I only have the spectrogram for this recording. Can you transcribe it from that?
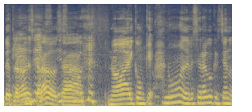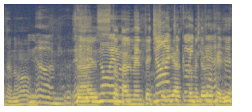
de plano Es- descarado, es- o sea, no hay con que, ah, no, debe ser algo cristiano, o sea, no. No, amigo. O sea, es No, totalmente hechicería, y totalmente brujería,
